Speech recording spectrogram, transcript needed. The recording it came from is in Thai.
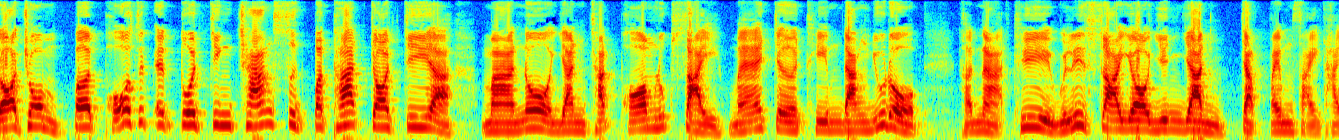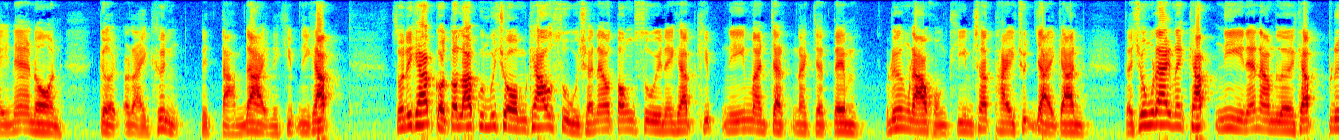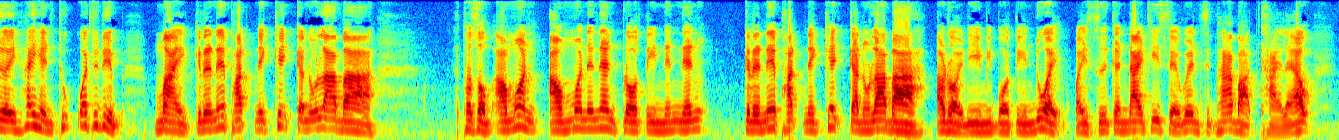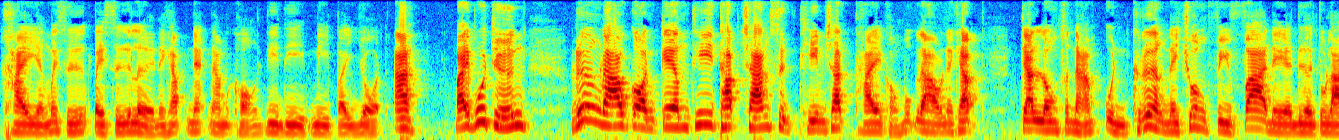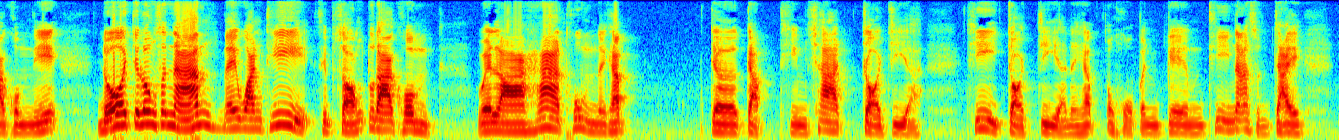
รอชมเปิดโผ11 ตัวจริงช้างศึกปะทะจอร์เจีย มาโนยันชัดพร้อมลุกใส่ แม้เจอทีมดังยุโรป ขณะที่วิลลิซายอยืนยัน จัดเต็มใส่ไทยแน่นอน เกิดอะไรขึ้นติดตามได้ในคลิปนี้ครับสวัสดีครับกดต้อนรับคุณผู้ชมเข้าสู่ช anel ต้องซุยนะครับ คลิปนี้มาจัดหนักจัดเต็มเรื่องราวของทีมชาติไทยชุดใหญ่กัน แต่ช่วงแรกนะครับ นี่แนะนำเลยครับเปลือยให้เห็นทุกวัตถุดิบ ใหม่เกรเนพัทในเคกกาโนลาบาร์ผสมอัลมอนด์อัลมอนด์แน่นๆ โปรตีนเน้นๆ เกรเนพัทในเคกกาโนลาบาร์อร่อยดีมีโปรตีนด้วย ไปซื้อกันได้ที่เซเว่น15บาทขายแล้ว ใครยังไม่ซื้อไปซื้อเลยนะครับ แนะนำของดีๆ มีประโยชน์ อะ ไปพูดถึงเรื่องราวก่อนเกมที่ทัพช้างศึกทีมชาติไทยของพวกเรานะครับจะลงสนามอุ่นเครื่องในช่วงฟีฟ่าเดย์เดือนตุลาคมนี้ โดยจะลงสนามในวันที่ 12 ตุลาคม เวลา5ทุ่มนะครับ เจอกับทีมชาติจอร์เจีย ที่จอร์เจียนะครับ โอ้โห เป็นเกมที่น่าสนใจ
